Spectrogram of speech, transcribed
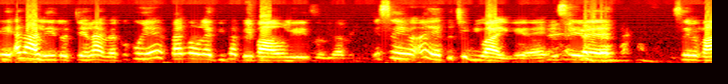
အေးအဲ့ဒါလေးလို့တင်လိုက်မယ်ကိုကိုရဲ့ပန်းကုန်းလည်းဒီဘက်ပေးပါအောင်လေးဆိုပြီးတော့အစ်စေအဲ့သူချစ်ပြီးွားကြီးလေအစ်စေပဲ စေဘာ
